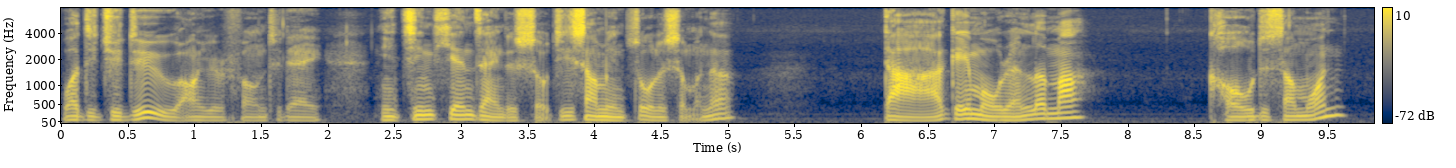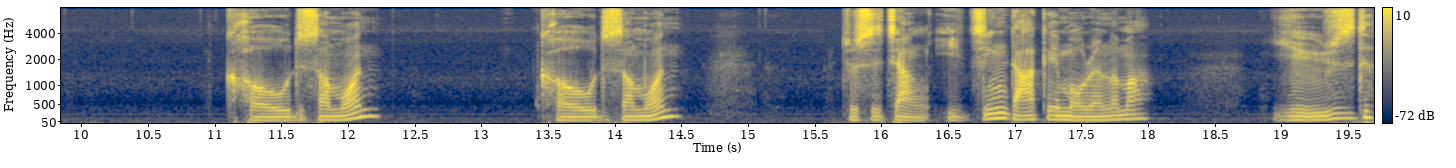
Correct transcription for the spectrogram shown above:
What did you do on your phone today? 你今天在你的手机上面做了什么呢？打给某人了吗？Called someone? Called someone? Called someone? 就是讲已经打给某人了吗？Used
